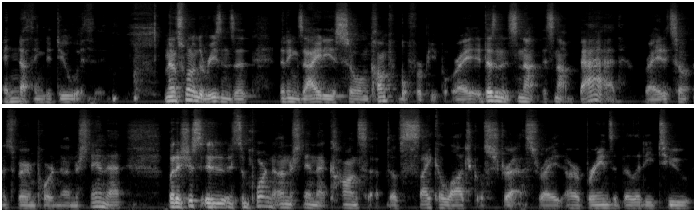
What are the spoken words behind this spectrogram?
and nothing to do with it. And that's one of the reasons that that anxiety is so uncomfortable for people right? It doesn't it's not it's not bad right? It's so it's very important to understand that but it's just it's important to understand that concept of psychological stress right? Our brain's ability to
